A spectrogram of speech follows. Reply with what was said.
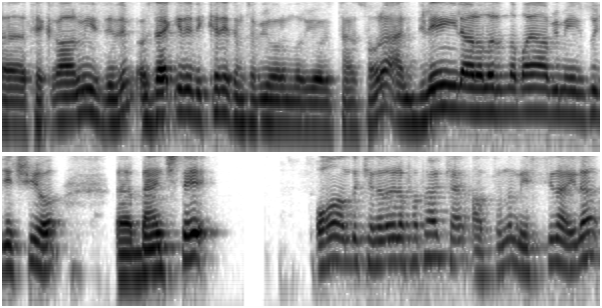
Ee, tekrarını izledim. Özellikle de dikkat ettim tabii yorumları gördükten sonra. Hani Delaney ile aralarında bayağı bir mevzu geçiyor. Ee, bench'te o anda kenara laf atarken aslında Messina ile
